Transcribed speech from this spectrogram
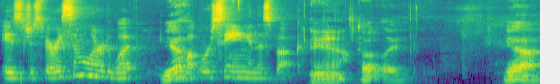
is just very similar to what Yeah. what we're seeing in this book. Yeah. Totally. Yeah.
